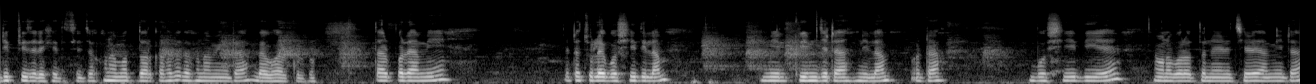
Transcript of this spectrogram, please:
ডিপ ফ্রিজে রেখে দিচ্ছি। যখন আমার দরকার হবে তখন আমি ওটা ব্যবহার করব। তারপরে আমি এটা চুলায় বসিয়ে দিলাম। মিল্ক ক্রিম যেটা নিলাম, ওটা বসিয়ে দিয়ে অনবরত নেড়ে ছেড়ে আমি এটা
